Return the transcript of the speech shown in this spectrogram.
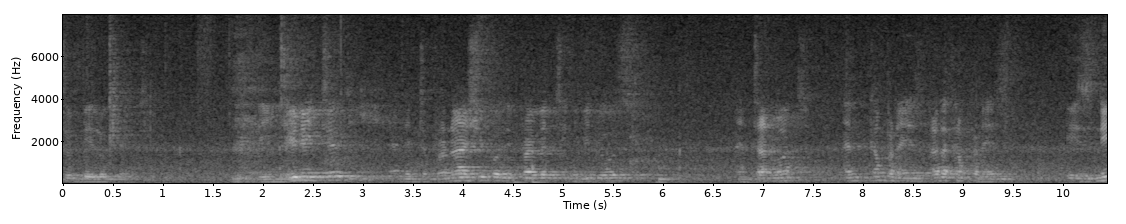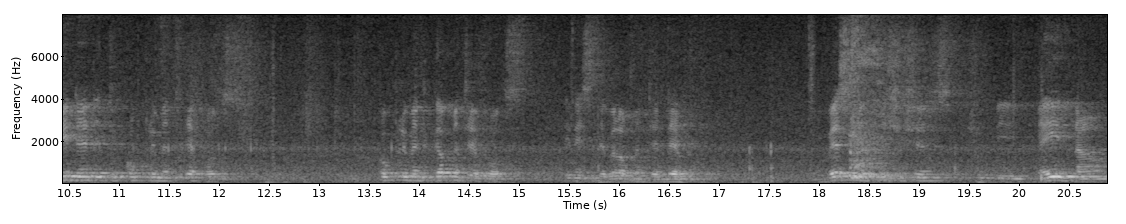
should be looked at. The ingenuity and entrepreneurship of the private individuals and TANWAT and companies, other companies, is needed to complement efforts, complement government efforts in its development endeavor. Investment decisions should be made now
